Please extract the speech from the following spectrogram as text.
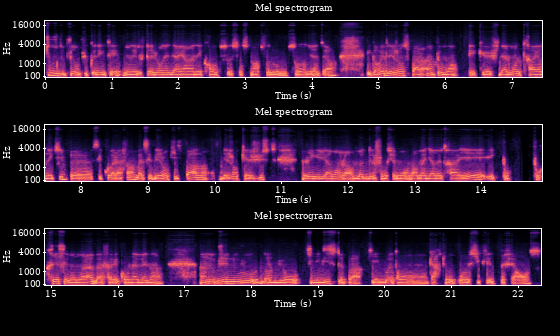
tous de plus en plus connectés. On est toute la journée derrière un écran, que ce soit son smartphone ou son ordinateur, et qu'en fait les gens se parlent un peu moins. Et que finalement le travail en équipe, euh, c'est quoi à la fin? Bah, C'est des gens qui se parlent, des gens qui ajustent régulièrement leur mode de fonctionnement, leur manière de travailler, et pour créer ces moments-là, il bah, fallait qu'on amène un, objet nouveau dans le bureau qui n'existe pas, qui est une boîte en carton recyclée de préférence,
